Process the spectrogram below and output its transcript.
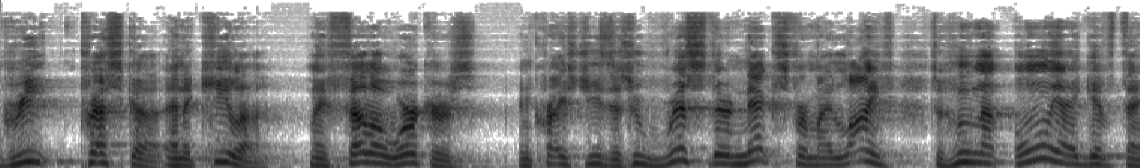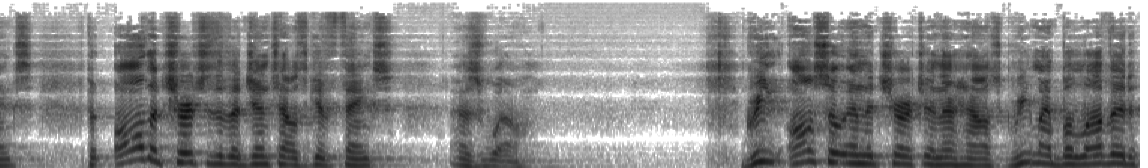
Greet Prisca and Aquila, my fellow workers in Christ Jesus, who risked their necks for my life, to whom not only I give thanks, but all the churches of the Gentiles give thanks as well. Greet also in the church in their house, greet my beloved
